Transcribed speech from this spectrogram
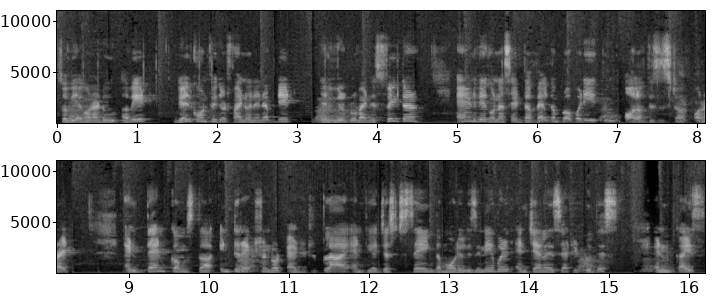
so we are gonna do await guild config find and update. Then we will provide this filter and we're gonna set the welcome property to all of this stuff all right and then comes the interaction.edit reply and we are just saying the module is enabled and channel is set to this. And guys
